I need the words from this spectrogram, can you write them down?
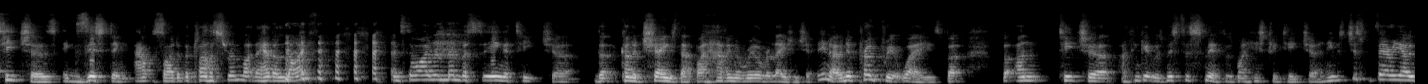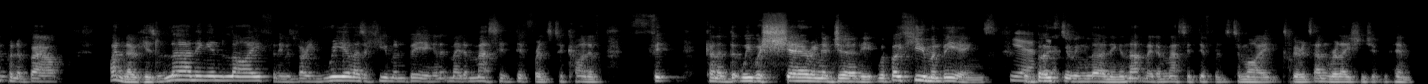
teachers existing outside of the classroom, like they had a life. and so I remember seeing a teacher that kind of changed that by having a real relationship, you know, in appropriate ways. But but un teacher, I think it was Mr. Smith was my history teacher, and he was just very open about I don't know, his learning in life, and he was very real as a human being, and it made a massive difference to kind of fit, kind of that we were sharing a journey. We're both human beings, yeah. we're both doing learning, and that made a massive difference to my experience and relationship with him.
